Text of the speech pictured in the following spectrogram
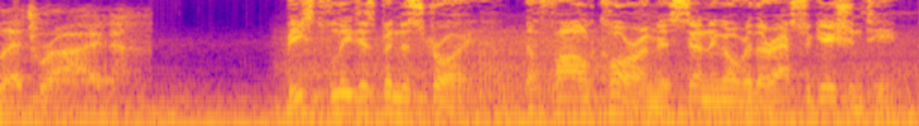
Let's ride. Beast Fleet has been destroyed. The Faal-Corum is sending over their astrogation team.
